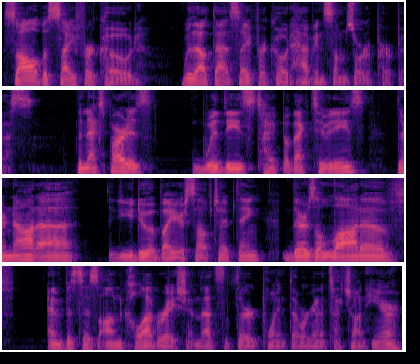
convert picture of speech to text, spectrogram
solve a cipher code without that cipher code having some sort of purpose. The next part is with these type of activities, they're not a you do it by yourself type thing. There's a lot of emphasis on collaboration. That's the third point that we're going to touch on here.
